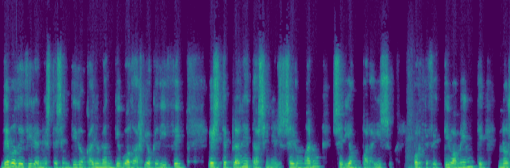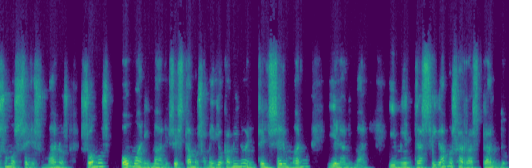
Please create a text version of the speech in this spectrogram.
Debo decir en este sentido que hay un antiguo adagio que dice, este planeta sin el ser humano sería un paraíso, porque efectivamente no somos seres humanos, somos homo animales, estamos a medio camino entre el ser humano y el animal. Y mientras sigamos arrastrando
